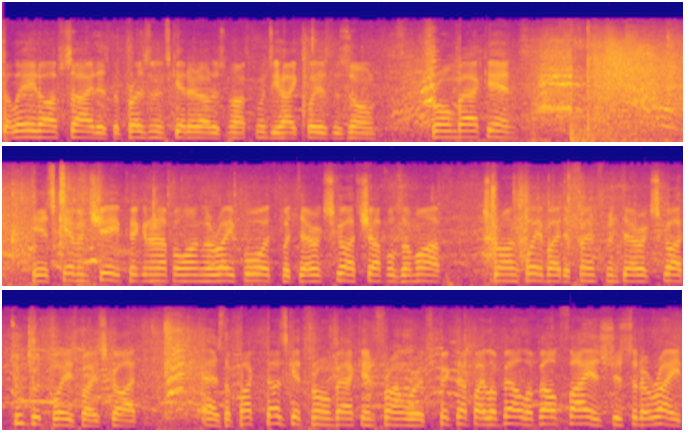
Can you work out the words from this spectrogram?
delayed offside as the Presidents get it out as North Quincy High clears the zone. Thrown back in. Here's Kevin Shea picking it up along the right board, but Derek Scott shuffles him off. Strong play by defenseman Derek Scott. Two good plays by Scott as the puck does get thrown back in front where it's picked up by LaBelle. LaBelle fires just to the right.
